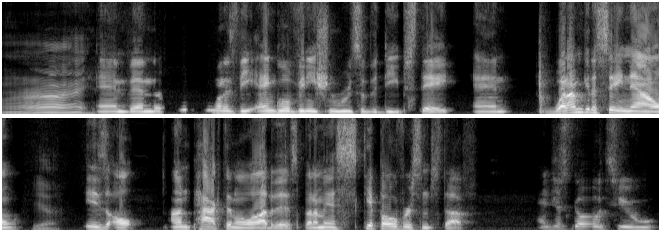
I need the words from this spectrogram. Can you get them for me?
All right. and then the fourth one is the anglo-venetian roots of the deep state. And what i'm going to say now Yeah. is all unpacked in a lot of this, but I'm going to skip over some stuff and just go to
